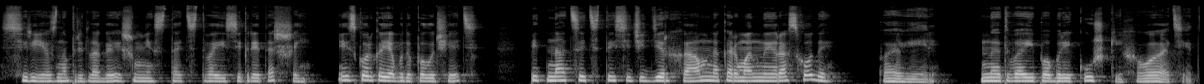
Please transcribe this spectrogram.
Серьезно предлагаешь мне стать твоей секретаршей? И сколько я буду получать? Пятнадцать тысяч дирхам на карманные расходы? Поверь, на твои побрякушки хватит.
